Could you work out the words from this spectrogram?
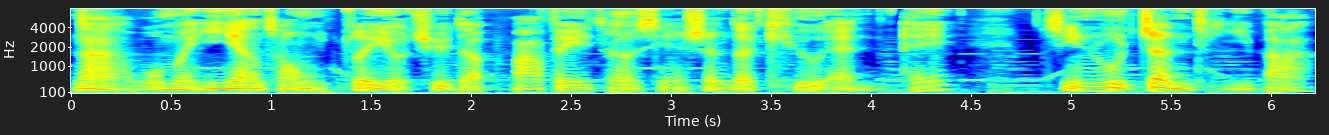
那我们一样从最有趣的巴菲特先生的 Q&A 进入正题吧。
